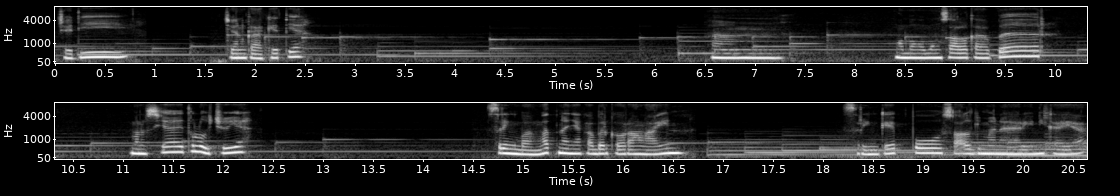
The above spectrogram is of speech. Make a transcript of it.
Jadi, jangan kaget ya. Hmm, ngomong-ngomong soal kabar, manusia itu lucu ya. Sering banget nanya kabar ke orang lain. Sering kepo soal gimana hari ini kayak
